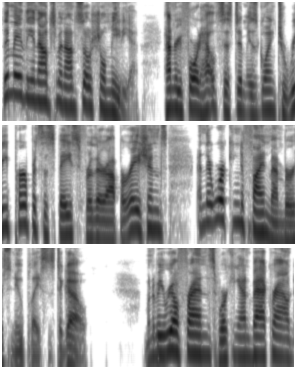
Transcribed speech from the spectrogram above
They made the announcement on social media. Henry Ford Health System is going to repurpose the space for their operations, and they're working to find members new places to go. I'm going to be real friends, working on background.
